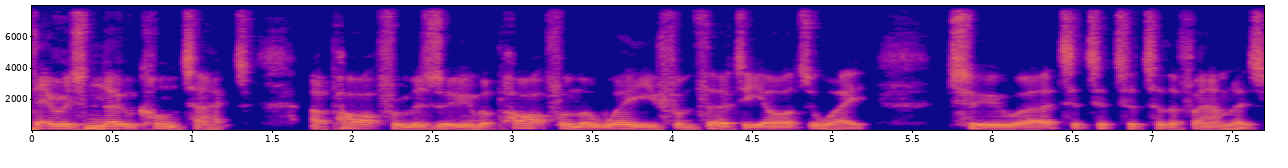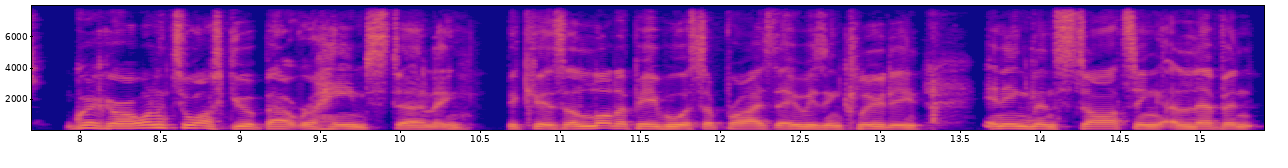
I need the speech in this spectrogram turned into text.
there is no contact apart from a Zoom, apart from a wave from 30 yards away. To, uh, to, to, to, to the families. Gregor, I wanted to ask you about Raheem Sterling because a lot of people were surprised that he was included in England's starting 11.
